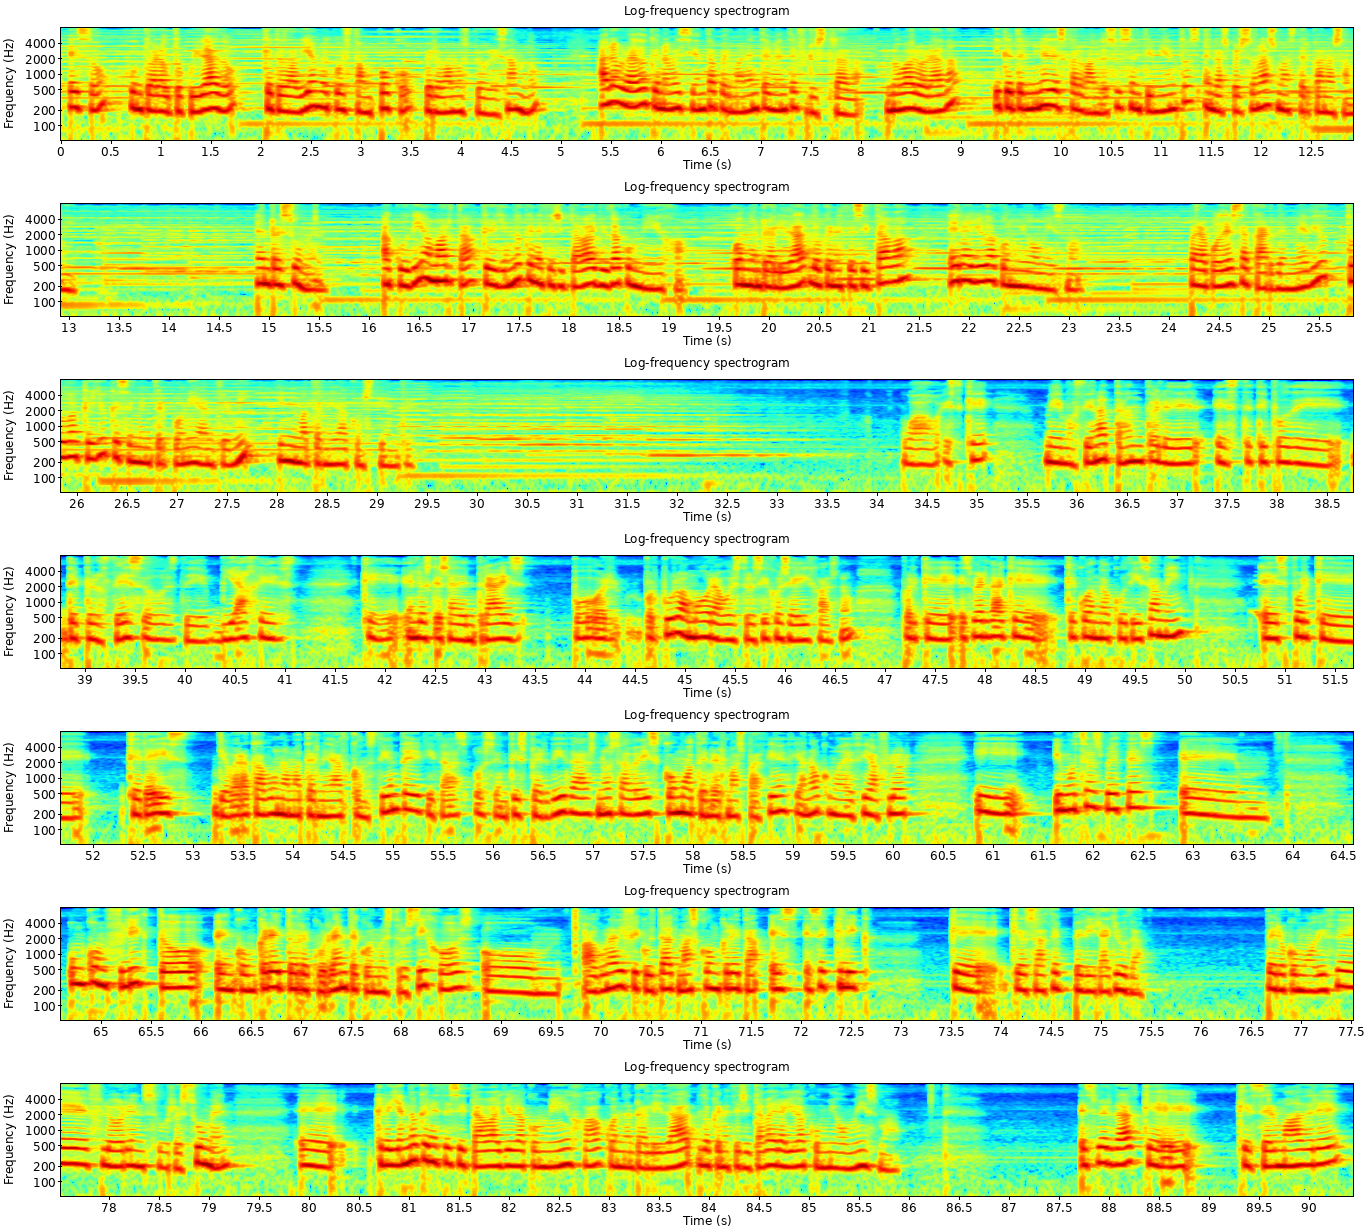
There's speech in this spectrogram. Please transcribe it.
Eso, junto al autocuidado, que todavía me cuesta un poco, pero vamos progresando, ha logrado que no me sienta permanentemente frustrada, no valorada y que termine descargando esos sentimientos en las personas más cercanas a mí. En resumen, acudí a Marta creyendo que necesitaba ayuda con mi hija, cuando en realidad lo que necesitaba era ayuda conmigo misma, para poder sacar de en medio todo aquello que se me interponía entre mí y mi maternidad consciente. Wow, es que me emociona tanto leer este tipo de, procesos, de viajes que, en los que os adentráis por, puro amor a vuestros hijos e hijas, ¿no? Porque es verdad que, que cuando acudís a mí es porque queréis llevar a cabo una maternidad consciente y quizás os sentís perdidas, no sabéis cómo tener más paciencia, ¿no? Como decía Flor. Y, muchas veces eh, un conflicto en concreto recurrente con nuestros hijos o alguna dificultad más concreta es ese clic que, os hace pedir ayuda. Pero como dice Flor en su resumen, eh, creyendo que necesitaba ayuda con mi hija cuando en realidad lo que necesitaba era ayuda conmigo misma. Es verdad que, que ser madre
